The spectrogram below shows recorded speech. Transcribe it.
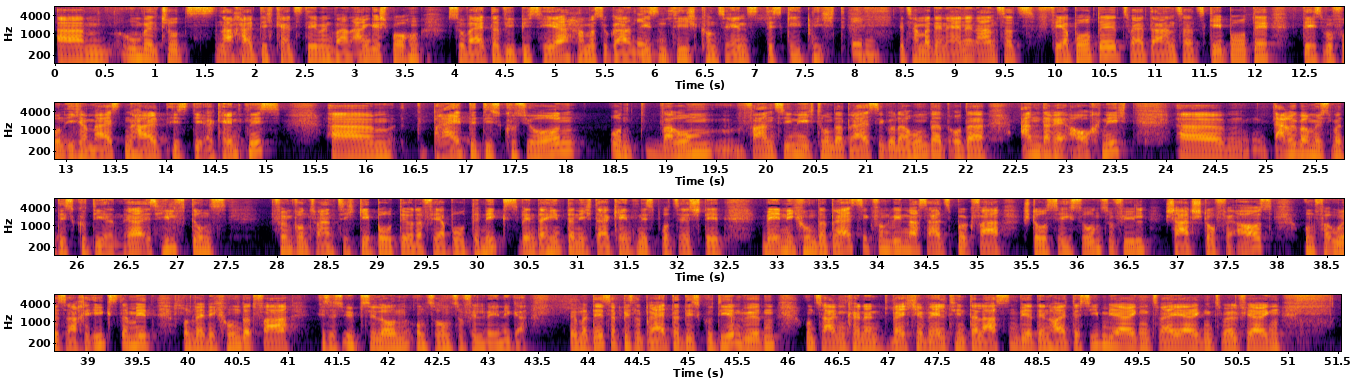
Ähm, Umweltschutz, Nachhaltigkeitsthemen waren angesprochen. So weiter wie bisher haben wir sogar an geht diesem nicht. Tisch Konsens, das geht nicht. Eben. Jetzt haben wir den einen Ansatz Verbote, zweiter Ansatz Gebote. Das, wovon ich am meisten halte, ist die Erkenntnis. Ähm, breite Diskussion, und warum fahren Sie nicht 130 oder 100 oder andere auch nicht? Ähm, darüber müssen wir diskutieren. Ja, es hilft uns 25 Gebote oder Verbote nichts, wenn dahinter nicht der Erkenntnisprozess steht, wenn ich 130 von Wien nach Salzburg fahre, stoße ich so und so viel Schadstoffe aus und verursache X damit und wenn ich 100 fahre, ist es Y und so und so viel weniger. Wenn wir das ein bisschen breiter diskutieren würden und sagen können, welche Welt hinterlassen wir den heute Siebenjährigen, Zweijährigen, Zwölfjährigen,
